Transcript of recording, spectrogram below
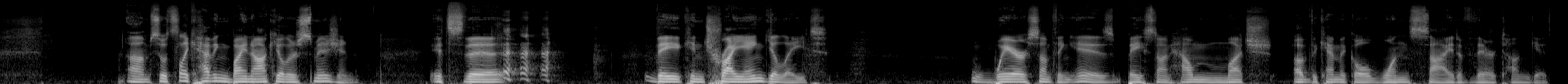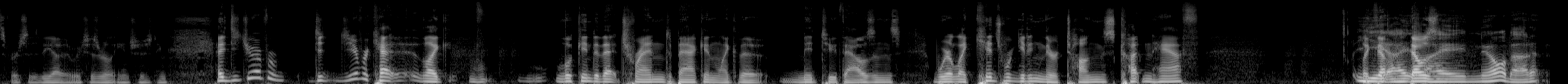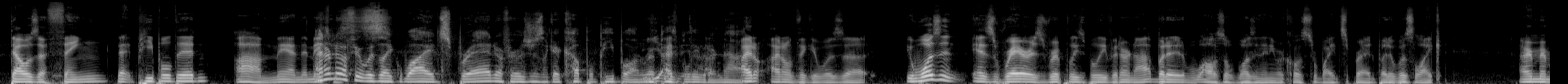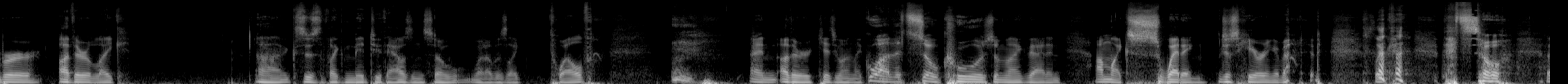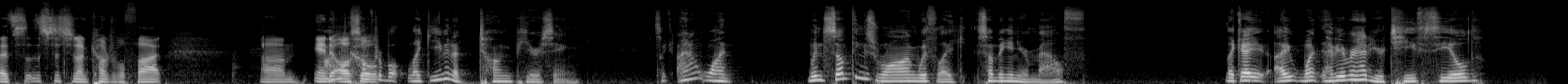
Um, so it's like having binocular smidgen. It's the they can triangulate where something is based on how much of the chemical one side of their tongue gets versus the other, which is really interesting. Hey, did you ever did, did you ever cat like look into that trend back in like the mid 2000s where like kids were getting their tongues cut in half? Like, yeah, that- I, that was- I know about it. That was a thing that people did. Ah man, that makes I don't know if it was like widespread or if it was just like a couple people on Yeah, Ripley's I- Believe It or Not. I don't. I don't think it was. Uh, it wasn't as rare as Ripley's Believe It or Not, but it also wasn't anywhere close to widespread. But it was like, I remember other like, uh because it was like mid two thousands. So when I was like twelve, and other kids going like, "Wow, that's so cool" or something like that, and I'm like sweating just hearing about it. It's like that's so. That's, that's such an uncomfortable thought. Um, and also like even a tongue piercing. It's like I don't want when something's wrong with like something in your mouth. Like I I went. Have you ever had your teeth sealed?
